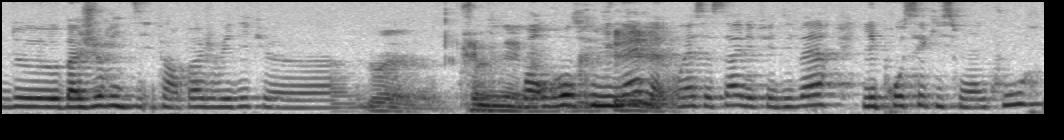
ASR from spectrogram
de bah, juridique, enfin pas juridique, euh, Ouais. Criminel. bon, en gros criminel, ouais c'est ça, les faits divers, les procès qui sont en cours,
